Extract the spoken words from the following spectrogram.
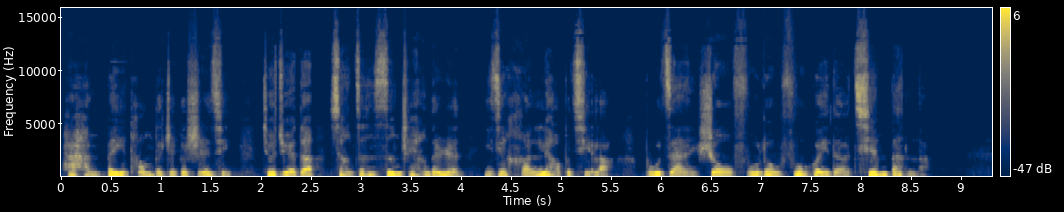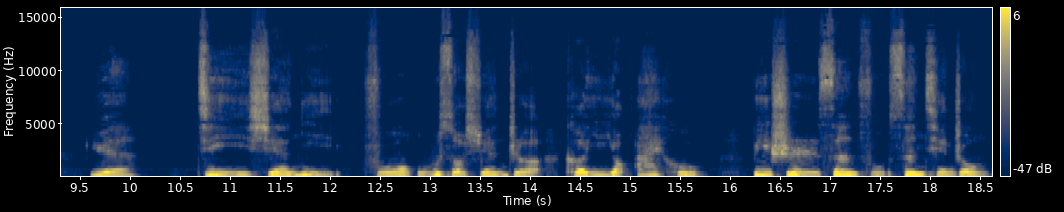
还很悲痛的这个事情，就觉得像曾僧这样的人已经很了不起了，不再受福禄富贵的牵绊了。曰：既已悬矣，夫无所悬者，可以有哀乎？彼是三府三千中，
